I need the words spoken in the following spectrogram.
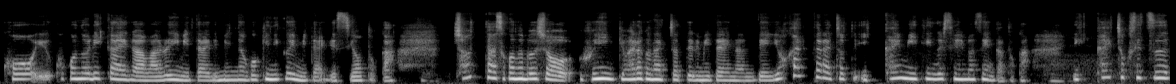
こういう、ここの理解が悪いみたいでみんな動きにくいみたいですよとか、ちょっとあそこの部署雰囲気悪くなっちゃってるみたいなんで、よかったらちょっと一回ミーティングしてみませんかとか、一回直接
